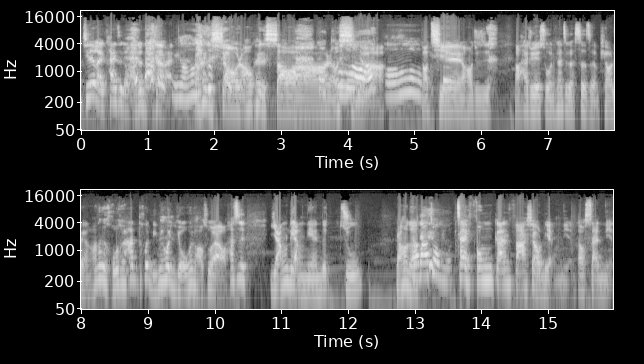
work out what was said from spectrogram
今天来开这个，然后就拿下来，然后开始削，然后开始烧啊，然后洗啊，然后切，然后就是，然后他就会说，你看这个色泽很漂亮，然后那个火腿它会里面会油会跑出来哦，它是养两年的猪，然后呢，再风干发酵两年到三年，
